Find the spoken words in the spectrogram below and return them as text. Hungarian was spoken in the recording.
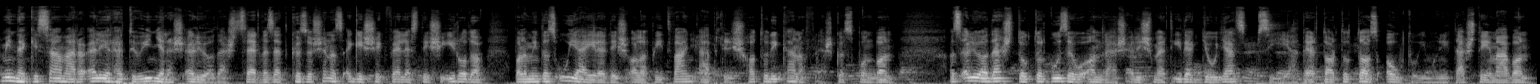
Mindenki számára elérhető ingyenes előadást szervezett közösen az Egészségfejlesztési Iroda, valamint az Újjáéledés Alapítvány április 6-án a Flash központban. Az előadást dr. Guzeó András elismert ideggyógyász, pszichiáter tartotta az autoimmunitás témában.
